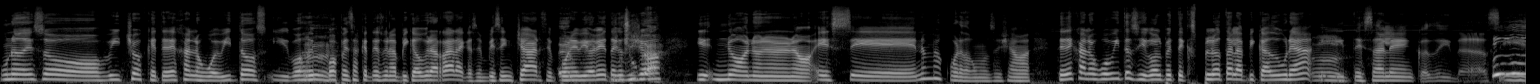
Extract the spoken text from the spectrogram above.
uno de esos bichos que te dejan los huevitos y vos, Ugh. vos pensás que tenés una picadura rara, que se empieza a hinchar, se pone Eh, violeta, qué sé yo. Y, no, no, no, no, no, es, eh, no me acuerdo cómo se llama. Te deja los huevitos y de golpe te explota la picadura y te salen cositas. Y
